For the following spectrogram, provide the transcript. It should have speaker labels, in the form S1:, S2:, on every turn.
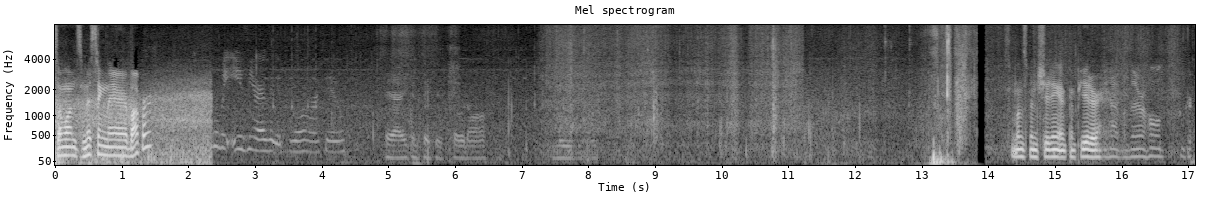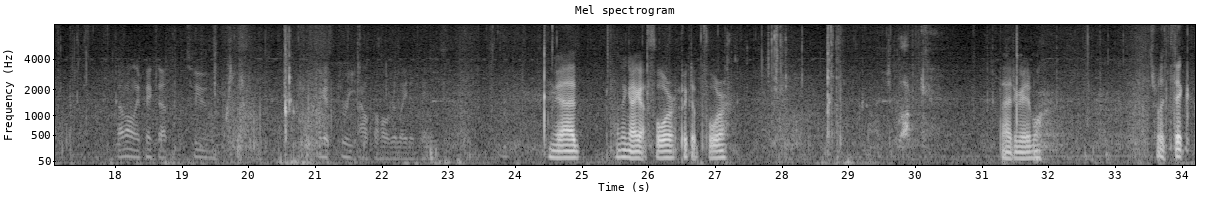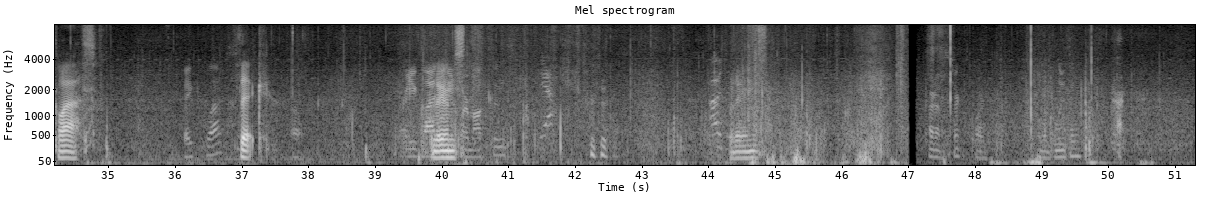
S1: Someone's missing their bumper?
S2: It'll be easier as it gets warmer too.
S3: Yeah, you can take your coat off.
S1: Someone's been shooting a computer.
S3: They have their whole. I've only picked up two, I guess three alcohol related things.
S1: Yeah, I, I think I got four. Picked up four. Biodegradable. It's really thick glass.
S3: Fake glass?
S1: Thick. Oh.
S3: Are you glad
S1: Balloons.
S3: you wear moccasins?
S2: Yeah.
S1: Balloons.
S3: Part of a circuit board. Little blue thing.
